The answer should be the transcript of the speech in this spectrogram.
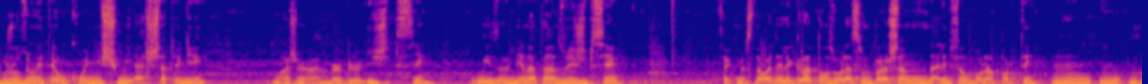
Aujourd'hui, on était au coin Michoui à Châteauguay pour manger un hamburger égyptien. Oui, vous avez bien entendu, égyptien. Fait que merci d'avoir été à l'écoute. On se voit la semaine prochaine dans l'émission pour emporter. Hum, hum, hum.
